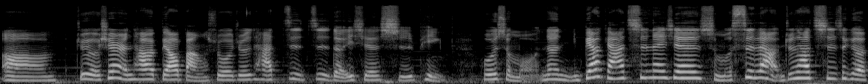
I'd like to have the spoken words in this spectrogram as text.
嗯，就有些人他会标榜说，就是他自制的一些食品或者什么，那你不要给他吃那些什么饲料，你就是要吃这个。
